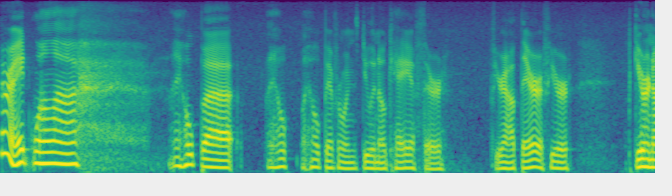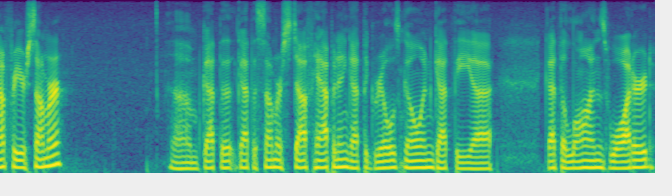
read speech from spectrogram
all right, well, uh, I hope, uh, I hope, I hope everyone's doing okay if they're, if you're out there, if you're gearing up for your summer. Um, got the got the summer stuff happening. Got the grills going. Got the uh, got the lawns watered.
